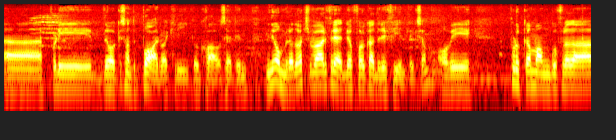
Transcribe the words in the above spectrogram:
Fordi det var ikke sånn at det bare var krig og kaos hele tiden. Men i området vårt så var det fredelig, og folk hadde det fint, liksom. Og vi plukka mango fra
